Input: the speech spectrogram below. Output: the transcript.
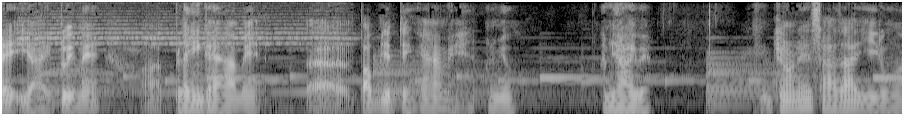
တဲ့အရာတွေတွေ့မယ်အာ blame ခံရမယ်အဲတောက်ပြစ်တင်ခံရမယ်အမျိုးအများကြီးပဲကျွန်တော်လည်းစာစားရည်တော့က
